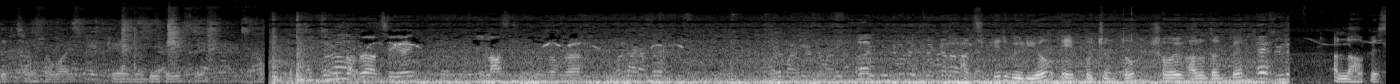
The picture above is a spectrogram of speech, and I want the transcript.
দেখছেন সবাই, ট্রেনের মধ্যে উঠে গেছে। আমরা আজকের ভিডিও এই পর্যন্ত। সবাই ভালো থাকবেন। আল্লাহ হাফেজ।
